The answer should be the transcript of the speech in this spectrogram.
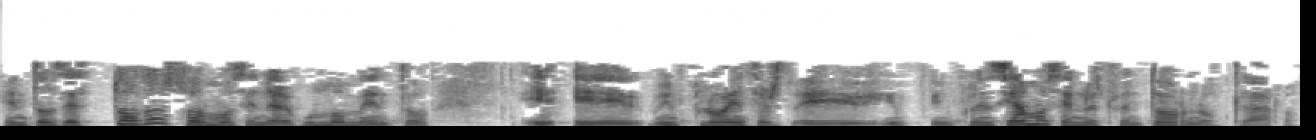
Entonces, todos somos en algún momento eh, eh, influencers, eh, in- influenciamos en nuestro entorno. Claro.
